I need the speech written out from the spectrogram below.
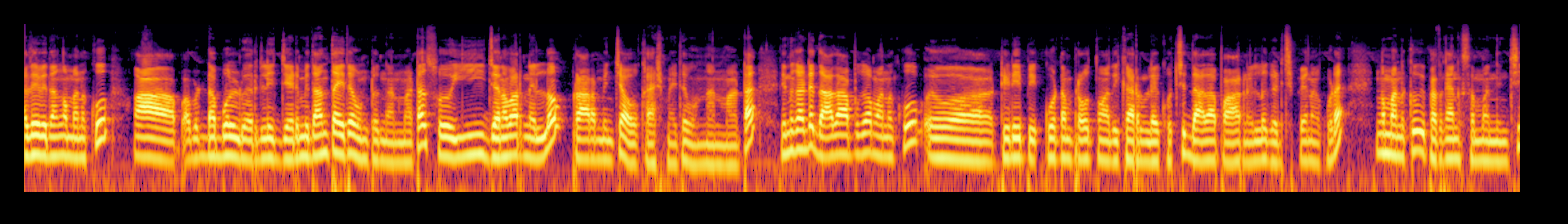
అదేవిధంగా మనకు డబ్బులు రిలీజ్ చేయడం ఇదంతా అయితే ఉంటుందన్నమాట. సో ఈ జనవరి నెలలో ప్రారంభించే అవకాశం అయితే ఉందన్నమాట. ఎందుకంటే దాదాపుగా మనకు టీడీపీ కూటమి ప్రభుత్వం అధికారంలోకి వచ్చి దాదాపు ఆరు నెలలు గడిచిపోయినా కూడా ఇంకా మనకు ఈ పథకానికి సంబంధించి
